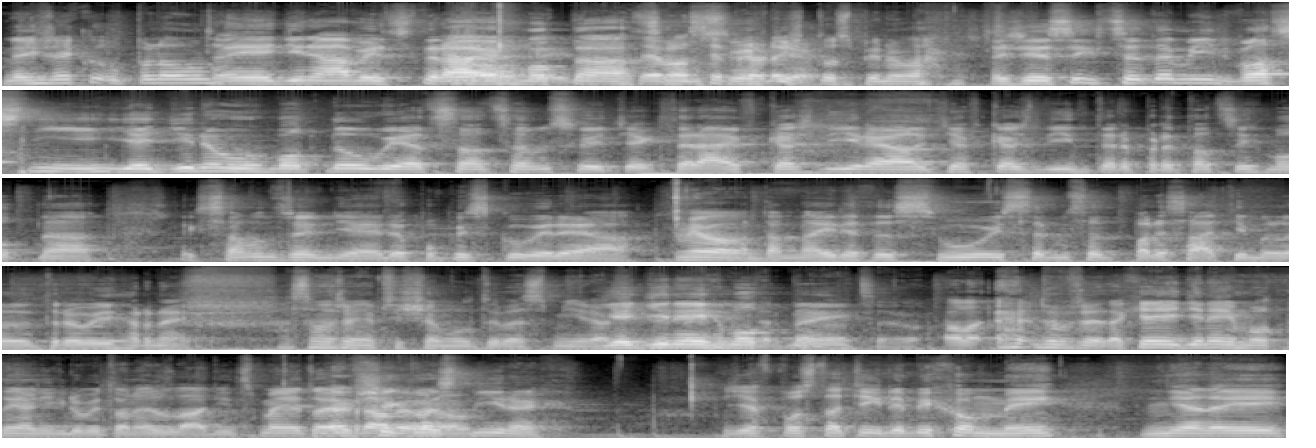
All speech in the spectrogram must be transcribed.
než řekl úplnou... To je jediná věc, která je Jo, hmotná To je celém vlastně pravda, že světě. to spinování. Takže jestli chcete mít vlastní jedinou hmotnou věc na celém světě, která je v každé realitě, v každé interpretaci hmotná, tak samozřejmě do popisku videa Jo. a tam najdete svůj 750 ml hrnek. A samozřejmě přišel multivesmír. Interpretace, jo. Ale dobře, tak je jediný hmotný a nikdo by to nezvládl. Nicméně to je je všech právě vesmírech. že v podstatě, kdybychom my měli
